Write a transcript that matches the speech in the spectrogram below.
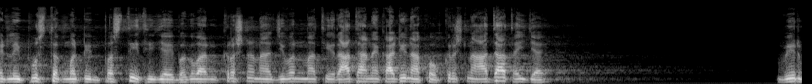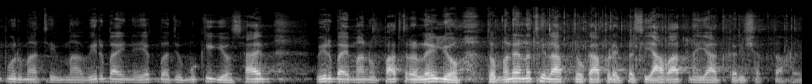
એટલે પુસ્તક મટીને પસ્તી થઈ જાય. ભગવાન કૃષ્ણના જીવનમાંથી રાધાને કાઢી નાખો, કૃષ્ણ આધા થઈ જાય. વીરપુરમાંથી માં વીરબાઈને એક બાજુ મૂકી ગયો, સાહેબ, વીરબાઈ માનું પાત્ર લઈ લ્યો. તો મને નથી લાગતું કે આપણે પછી આ વાતને યાદ કરી શકતા હોય.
